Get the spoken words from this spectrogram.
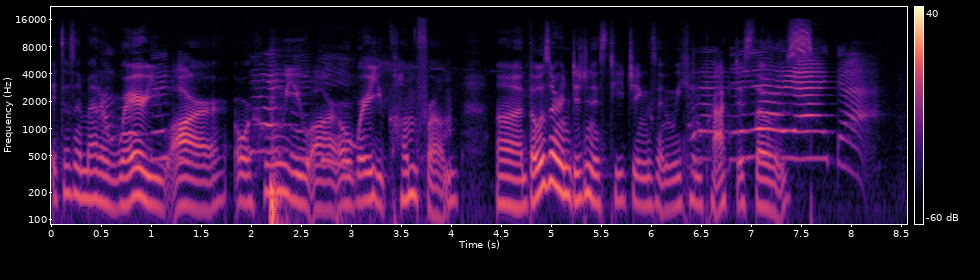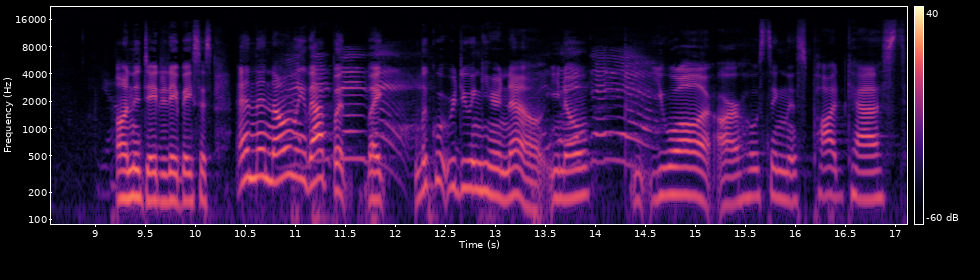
It doesn't matter where you are or who you are or where you come from. Uh, those are indigenous teachings, and we can practice those on a day-to-day basis and then not only that but like look what we're doing here now you know you all are, hosting this podcast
